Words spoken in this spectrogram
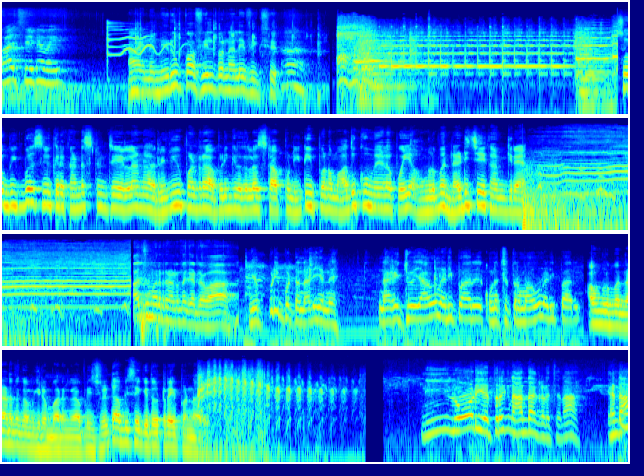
கால் ஸ்ட்ரைட்டா வை. ஆ என்ன நிரூப்பா ஃபீல் பண்ணாலே ஃபிக்ஸு ஸோ பிக் பாஸ் இருக்கிற கண்டஸ்டன்ட் எல்லாம் நான் ரிவ்யூ பண்ணுறேன் அப்படிங்கிறதெல்லாம் ஸ்டாப் பண்ணிட்டு இப்போ நம்ம அதுக்கும் மேலே போய் அவங்கள மாதிரி நடிச்சே காமிக்கிறேன். ராஜ்மர் நடந்த கட்டவா எப்படிப்பட்ட நடிகனே நகைச்சுவையாகவும் நடிப்பாரு குணச்சித்திரமாகவும் நடிப்பாரு. அவங்கள மாதிரி நடந்து காமிக்கிறேன் பாருங்க அப்படின்னு சொல்லிட்டு அபிஷேக் ஏதோ ட்ரை பண்ணாரு. நீ லோடு ஏத்துறதுக்கு நான் தான் கிடைச்சனா? ஏண்டா?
